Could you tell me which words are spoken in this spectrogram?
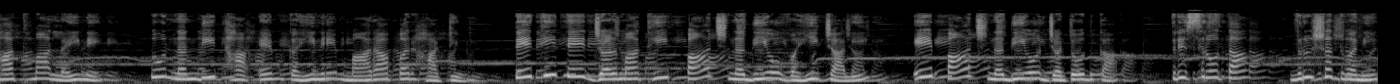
હાથમાં લઈને, તું નંદી થા એમ કહીને મારા પર હાટ્યું. તેથી તે જળમાંથી પાંચ નદીઓ વહી ચાલી, એ પાંચ નદીઓ જટોદકા, ત્રિસ્રોતા, વૃષધ્વની,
